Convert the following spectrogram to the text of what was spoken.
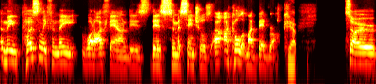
I mean, personally, for me, what I've found is there's some essentials. I, I call it my bedrock. Yep. So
